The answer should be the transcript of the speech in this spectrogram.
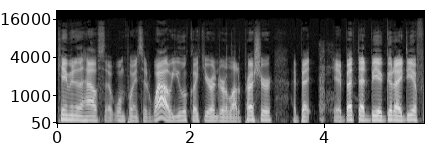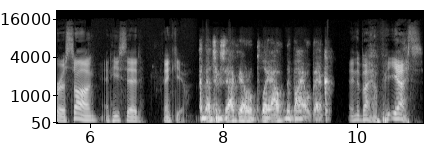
came into the house at one point and said, "Wow, you look like you're under a lot of pressure. I bet, I bet that'd be a good idea for a song." And he said, "Thank you." And that's exactly how it'll play out in the biopic. In the biopic, yes.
